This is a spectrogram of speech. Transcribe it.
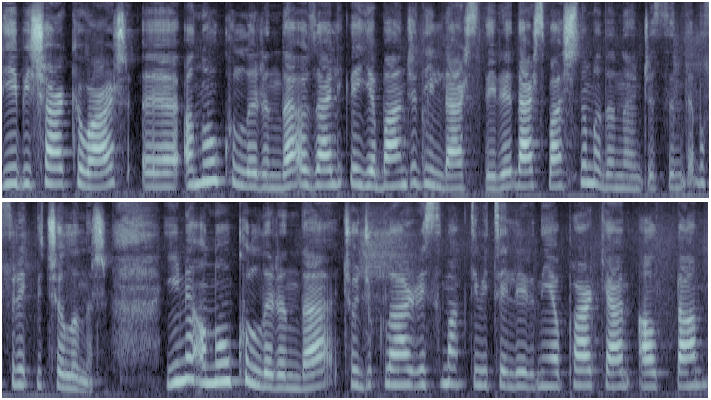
diye bir şarkı var. Ee, anaokullarında özellikle yabancı dil dersleri ders başlamadan öncesinde bu sürekli çalınır. Yine anaokullarında çocuklar resim aktivitelerini yaparken alttan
